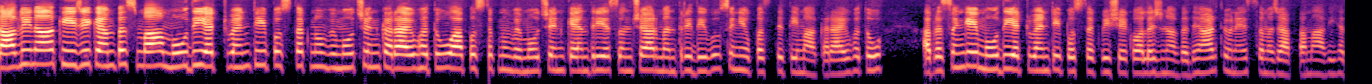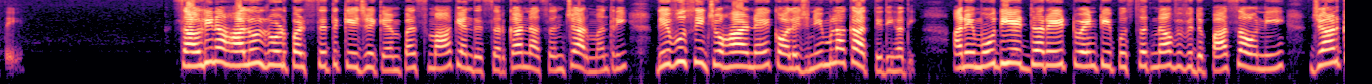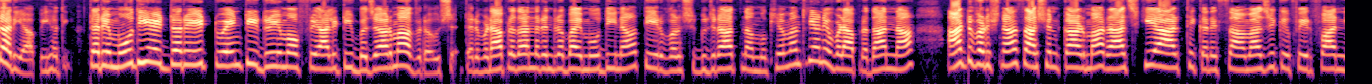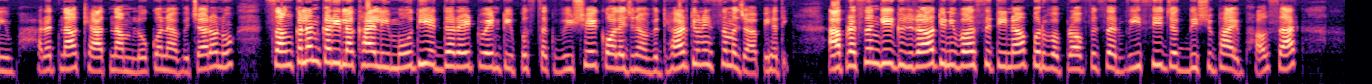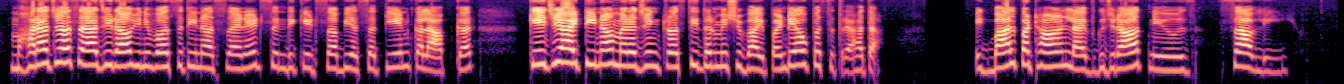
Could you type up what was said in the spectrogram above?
સાવલીના KG કેમ્પસમાં Modi at twenty પુસ્તકનું વિમોચન કરાયું હતું આ પુસ્તકનું વિમોચન કેન્દ્રીય સંચાર મંત્રી દેવુસિંહની ઉપસ્થિતિમાં કરાયું હતું આ પ્રસંગે મોદી એટ ટ્વેન્ટી પુસ્તક વિશે કોલેજના વિદ્યાર્થીઓને સમજ આપવામાં આવી હતી સાવલીના હાલોલ રોડ પર સ્થિત કેજે કેમ્પસમાં કેન્દ્ર સરકારના સંચાર મંત્રી દેવુસિંહ ચૌહાણને કોલેજની મુલાકાત લીધી હતી અને Modi at the rate twenty પુસ્તકના વિવિધ પાસાઓની જાણકારી આપી હતી. ત્યારે Modi at the rate twenty dream of reality બજારમાં આવી રહ્યું છે. ત્યારે વડાપ્રધાન નરેન્દ્રભાઈ મોદીના તેર વર્ષ ગુજરાતના મુખ્યમંત્રી અને વડાપ્રધાનના આઠ વર્ષના શાસનકાળમાં રાજકીય, આર્થિક અને સામાજિક ફેરફારની ભારતના ખ્યાતનામ લોકોના વિચારોનું સંકલન કરી લખાયેલી Modi at the rate twenty પુસ્તક વિશે કોલેજના વિદ્યાર્થીઓને સમજ આપી હતી આ પ્રસંગે ગુજરાત યુનિવર્સિટીના પૂર્વ પ્રોફેસર વીસી જગદીશભાઈ ભાવસાર મહારાજા સયાજીરાવ યુનિવર્સિટીના સેનેટ સિન્ડિકેટ સભ્ય સત્યેન કલાપકર કેજીઆઈટીના મેનેજિંગ ટ્રસ્ટી ધર્મેશભાઈ પંડ્યા ઉપસ્થિત રહ્યા હતા ઇકબાલ પઠાણ લાઈવ ગુજરાત ન્યૂઝ સાવલી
